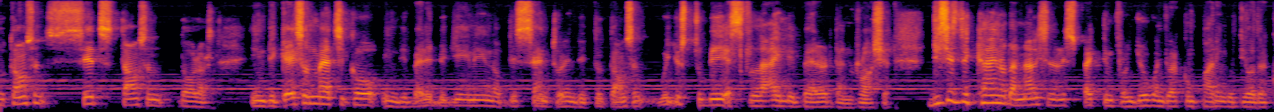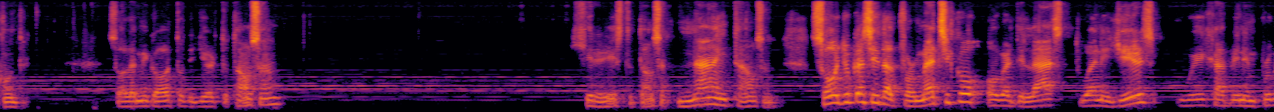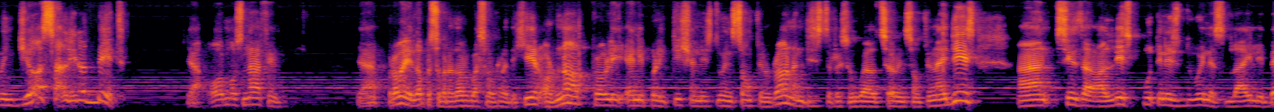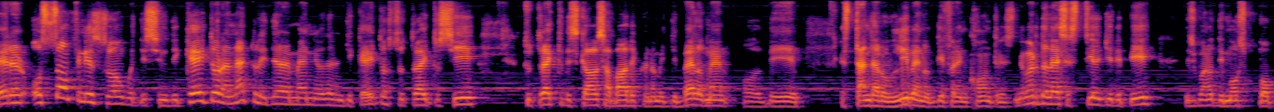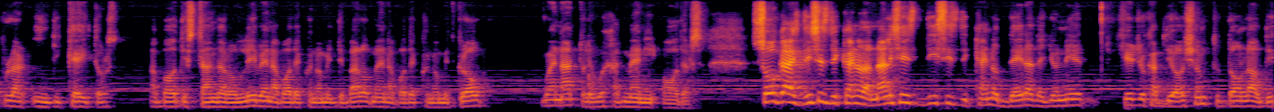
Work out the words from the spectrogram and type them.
2000, $6,000. In the case of Mexico, in the very beginning of this century, in the 2000, we used to be slightly better than Russia. This is the kind of analysis I'm expecting from you when you are comparing with the other countries. So let me go to the year 2000. Here it is, 2000, 9,000. So you can see that for Mexico, over the last 20 years, we have been improving just a little bit. Yeah, almost nothing. Yeah, probably Lopez Obrador was already here or not. Probably any politician is doing something wrong, and this is the reason we're observing something like this. And since that at least Putin is doing slightly better, or something is wrong with this indicator, and actually there are many other indicators to try to see, to try to discuss about economic development or the standard of living of different countries. Nevertheless, still GDP is one of the most popular indicators about the standard of living, about economic development, about economic growth when actually we had many others. So guys, this is the kind of analysis, this is the kind of data that you need. Here you have the option to download this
